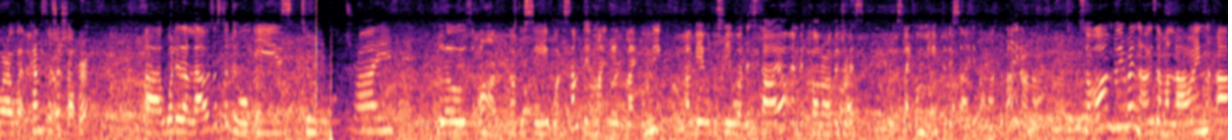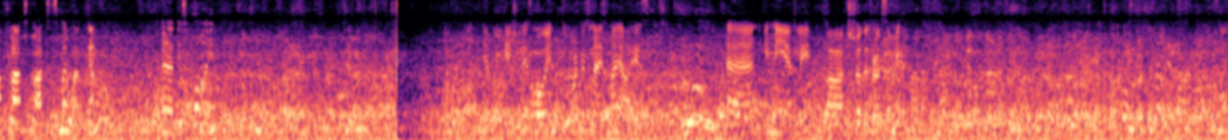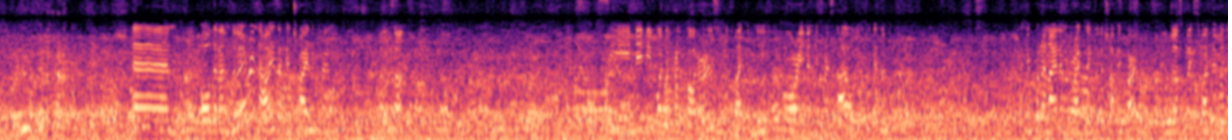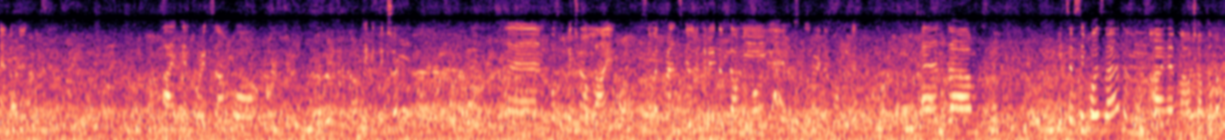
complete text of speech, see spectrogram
our webcam social shopper. Uh, what it allows us to do is to try clothes on or to see what something might look like on me. I'll be able to see what the style and the color of a dress looks like on me to decide if I want to buy it or not. So all I'm doing right now is I'm allowing uh, Flash to access my webcam and at this point the application is going to recognize my eyes and immediately uh, show the dress on me. And all that I'm doing right now is I can try different clothes on. See maybe what different colors look like on me or even different styles altogether. I can put an item directly to the shopping cart just by swiping my hand on it. I can, for example, picture and post the picture online so my friends can look at it and tell me, yeah, it looks good or it doesn't look good. And um, it's as simple as that, and I have now shopped online.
